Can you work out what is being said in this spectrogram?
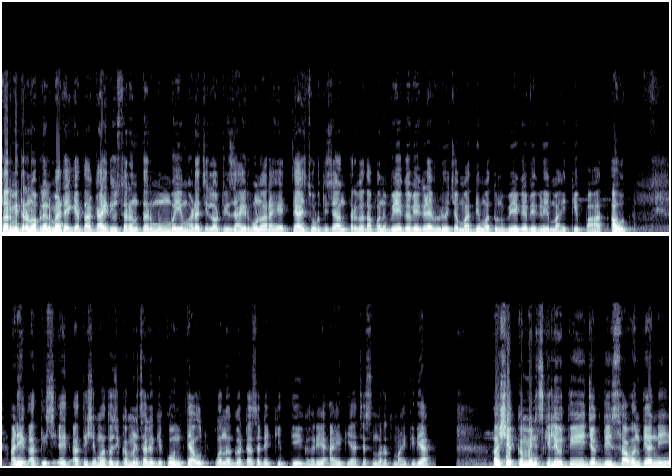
तर मित्रांनो आपल्याला माहिती आहे की आता काही दिवसानंतर मुंबई म्हाडाची लॉटरी जाहीर होणार आहे. त्या सोडतीच्या अंतर्गत आपण वेगवेगळ्या व्हिडिओच्या माध्यमातून वेगवेगळी माहिती पाहत आहोत. आणि एक अतिशय एक अतिशय महत्त्वाची कमेंट्स आली की कोणत्या उत्पन्न गटासाठी किती घरे आहेत याच्या संदर्भात माहिती द्या. असे कमेंट्स केली होती जगदीश सावंत यांनी.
